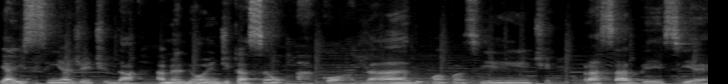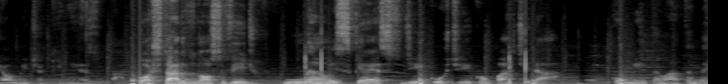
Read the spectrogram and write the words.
e aí sim a gente dá a melhor indicação acordado com a paciente para saber se é realmente aquele resultado. Gostaram do nosso vídeo? Não esquece de curtir e compartilhar. Comenta lá também.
